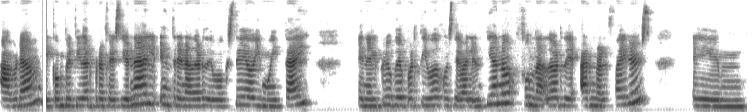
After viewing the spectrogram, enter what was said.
Abraham, competidor profesional, entrenador de boxeo y Muay Thai en el Club Deportivo de José Valenciano, fundador de Arnold Fighters em,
